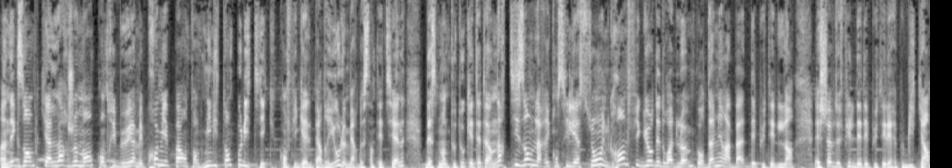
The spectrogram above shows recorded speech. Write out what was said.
Un exemple qui a largement contribué à mes premiers pas en tant que militant politique, confie Gaël Perdriau, le maire de Saint-Etienne. Desmond Tutu, qui était un artisan de la réconciliation, une grande figure des droits de l'homme pour Damien Abad, député de l'Ain et chef de file des députés Les Républicains.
